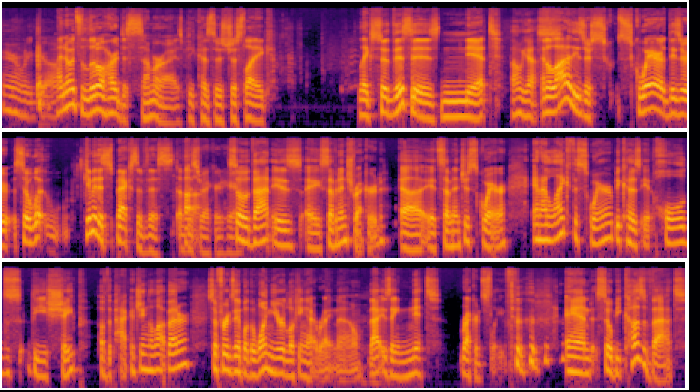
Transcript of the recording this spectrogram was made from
Here we go. I know it's a little hard to summarize because there's just like, like so this is knit, Oh yes. and a lot of these are s- square. These are so what? Give me the specs of this of this record here. Uh, So that is a seven-inch record. Uh, it's seven inches square, and I like the square because it holds the shape of the packaging a lot better. So, for example, the one you're looking at right now, that is a knit record sleeve, and so because of that,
